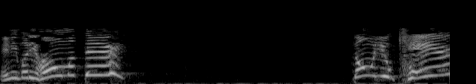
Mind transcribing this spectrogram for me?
Anybody home up there? Don't you care?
